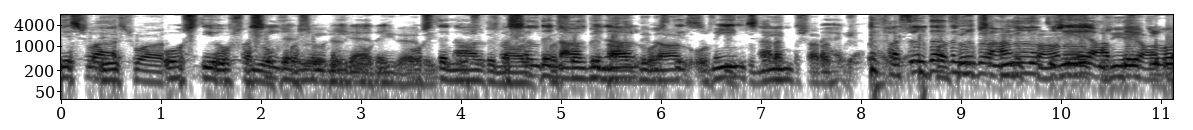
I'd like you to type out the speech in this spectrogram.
ਇਸ ਵਾਰ ਉਸ ਦੀ ਉਹ ਫਸਲ ਜਿਹੜੀ ਉਹ ਨਹੀਂ ਰਹਿ ਰਹੀ ਉਸ ਦੇ ਨਾਲ ਫਸਲ ਦੇ ਨਾਲ ਦੇ ਨਾਲ ਉਸ ਦੀ ਜ਼ਮੀਨ ਸਾਰਾ ਕੁਝ ਬਹਿ ਗਿਆ। ਫਸਲ ਦਾ ਤਾਂ ਨੁਕਸਾਨ ਤੁਸੀਂ ਇਹ ਆਪ ਦੇਖ ਲਵੋ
